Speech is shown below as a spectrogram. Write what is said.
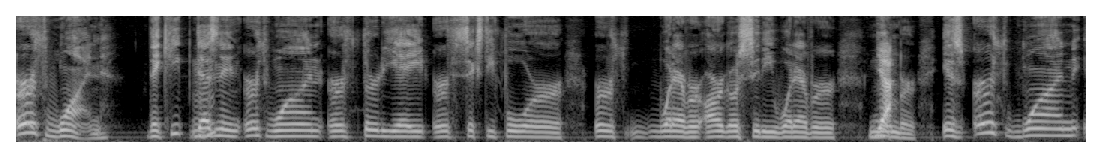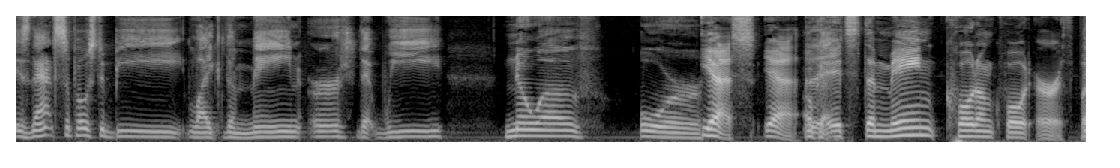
Earth 1 they keep mm-hmm. designating Earth 1, Earth 38, Earth 64, Earth whatever Argo City whatever Yeah. number is Earth one. Is that supposed to be like the main Earth that we know of, or Yes, yeah. uh, Okay. It's the main quote unquote Earth. But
